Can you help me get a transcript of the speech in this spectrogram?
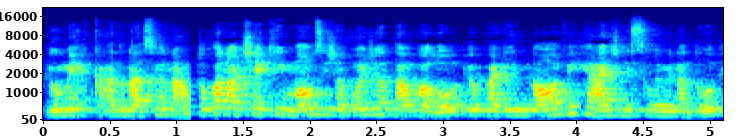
do mercado nacional. Tô com a notinha aqui em mãos e já vou adiantar o valor. Eu paguei 9 reais nesse iluminador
